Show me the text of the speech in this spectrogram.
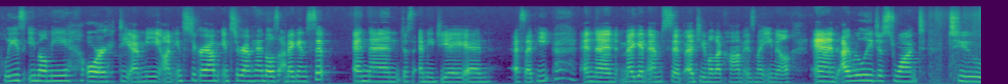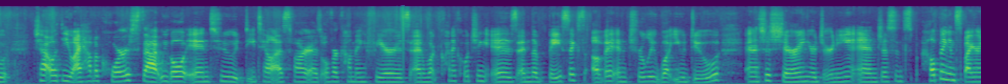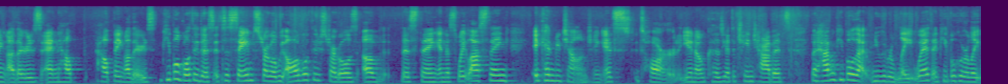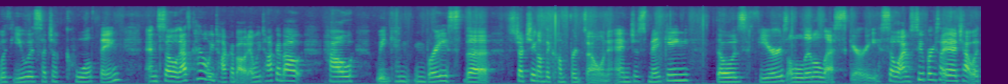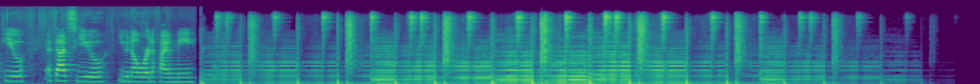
please email me or DM me on Instagram. Instagram handles Megan Sip and then just M E G A N SIP. And then meganmsip at gmail.com is my email. And I really just want to chat with you. I have a course that we go into detail as far as overcoming fears and what kind of coaching is and the basics of it and truly what you do. And it's just sharing your journey and just ins- helping inspiring others and help helping others. People go through this. It's the same struggle. We all go through struggles of this thing and this weight loss thing. It can be challenging. It's it's hard, you know, because you have to change habits. But having people that you relate with and people who relate with you is such a cool thing. And so that's kind of what we talk about. And we talk about how we can embrace the stretching of the comfort zone and just making those fears a little less scary. So I'm super excited to chat with you. If that's you, you know where to find me. Thank you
